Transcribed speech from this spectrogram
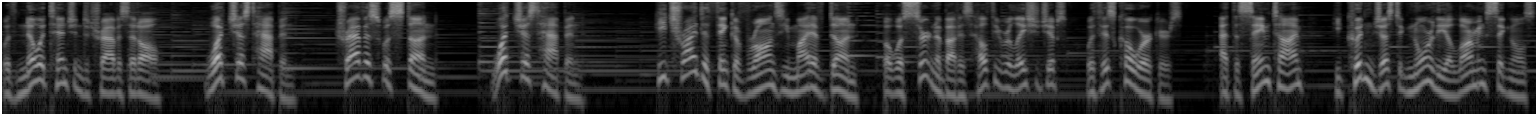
with no attention to Travis at all. What just happened? Travis was stunned. What just happened? He tried to think of wrongs he might have done, but was certain about his healthy relationships with his coworkers. At the same time, he couldn't just ignore the alarming signals.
